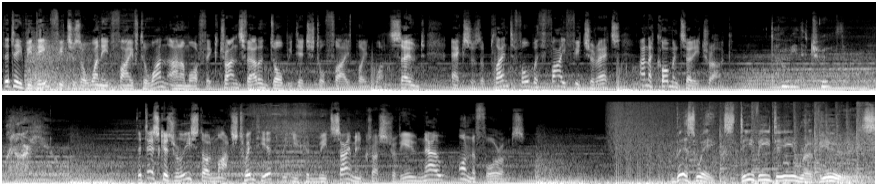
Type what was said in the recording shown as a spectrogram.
The DVD features a 185 to 1 anamorphic transfer and Dolby Digital 5.1 sound. Extras are plentiful with 5 featurettes and a commentary track. Tell me the truth. What are you? The disc is released on March 20th, but you can read Simon Crust's review now on the forums. This week's DVD reviews.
